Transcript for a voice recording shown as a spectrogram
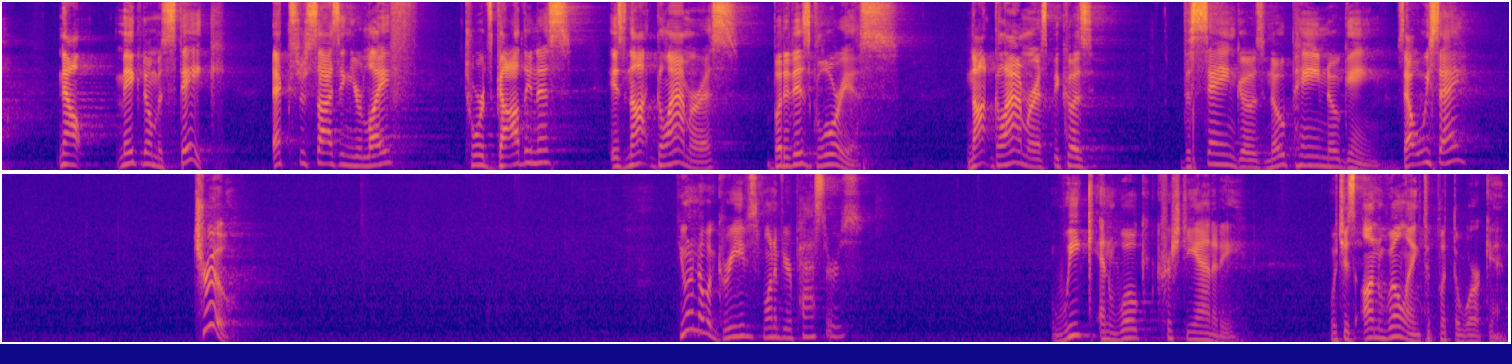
Now, make no mistake, exercising your life towards godliness is not glamorous, but it is glorious. Not glamorous because the saying goes, no pain, no gain. Is that what we say? True. You want to know what grieves one of your pastors? Weak and woke Christianity, which is unwilling to put the work in,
